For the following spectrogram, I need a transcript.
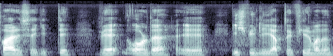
Paris'e gitti ve orada e, işbirliği yaptığı firmanın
